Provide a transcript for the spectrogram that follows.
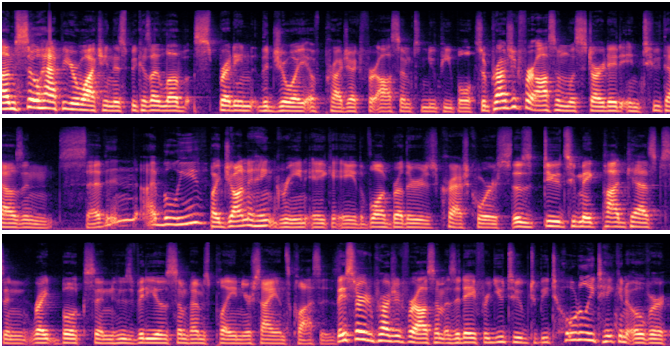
I'm so happy you're watching this because I love spreading the joy of Project for Awesome to new people. So Project for Awesome was started in 2007, I believe, by John and Hank Green, aka the Vlogbrothers Crash Course. Those dudes who make podcasts and write books and whose videos sometimes play in your science classes. They started Project for Awesome as a day for YouTube to be totally taken over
